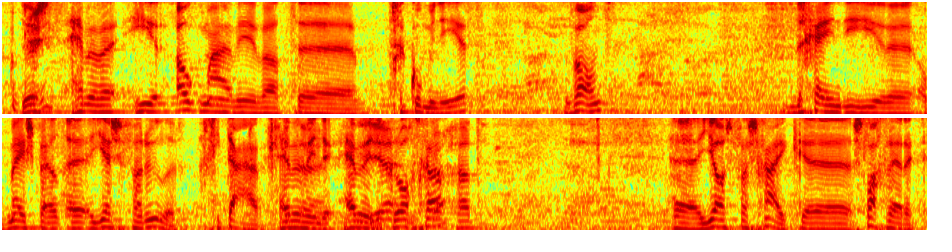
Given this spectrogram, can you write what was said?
Okay. Dus hebben we hier ook maar weer wat gecombineerd. Want degene die hier uh, op meespeelt, uh, Jesse van Ruler, gitaar, gitaar. hebben we in de, hebben we in de krocht gehad. gehad. Joost van Schaik, slagwerk,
